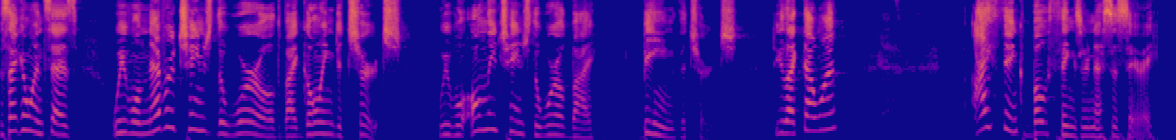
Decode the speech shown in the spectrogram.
The second one says, We will never change the world by going to church. We will only change the world by being the church. Do you like that one? I think both things are necessary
